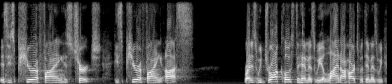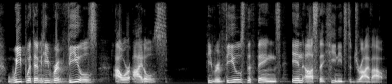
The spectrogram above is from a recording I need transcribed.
is He's purifying His church, He's purifying us. Right? As we draw close to Him, as we align our hearts with Him, as we weep with Him, He reveals our idols. He reveals the things in us that He needs to drive out.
